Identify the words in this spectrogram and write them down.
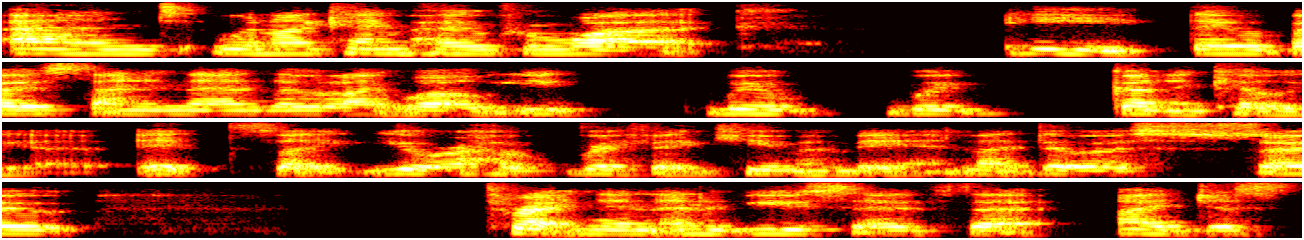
And when I came home from work, he they were both standing there and they were like, "Well, you we're we're gonna kill you. It's like you're a horrific human being." Like they were so threatening and abusive that I just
